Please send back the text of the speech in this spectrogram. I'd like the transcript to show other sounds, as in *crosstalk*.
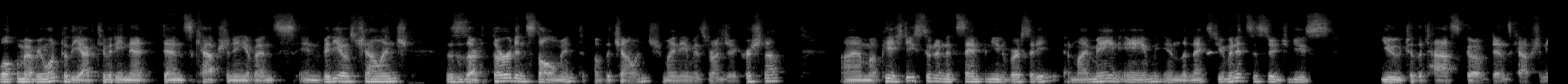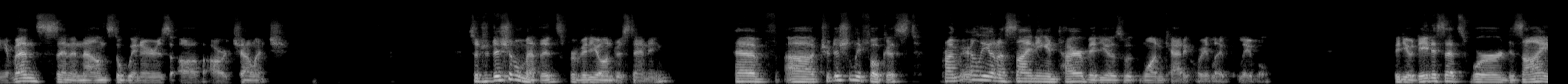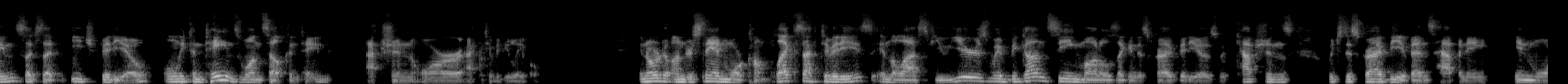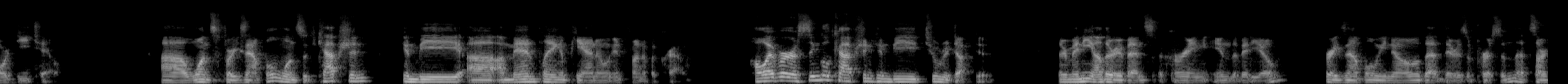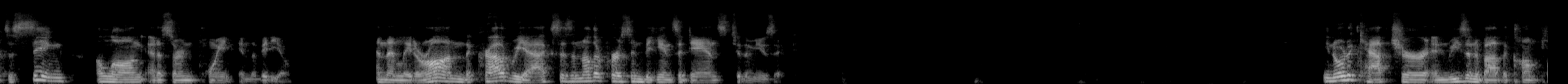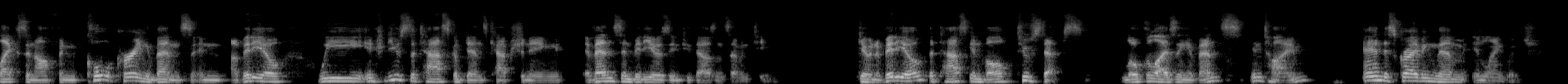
Welcome everyone to the ActivityNet Dense Captioning Events in Videos Challenge. This is our third installment of the challenge. My name is Ranjay Krishna. I'm a PhD student at Stanford University, and my main aim in the next few minutes is to introduce you to the task of dense captioning events and announce the winners of our challenge. So traditional methods for video understanding have uh, traditionally focused primarily on assigning entire videos with one category lab label. Video datasets were designed such that each video only contains one self-contained action or activity label. In order to understand more complex activities in the last few years, we've begun seeing models that can describe videos with captions, which describe the events happening in more detail. Uh, once, for example, one such caption can be uh, a man playing a piano in front of a crowd. However, a single caption can be too reductive. There are many other events occurring in the video. For example, we know that there is a person that starts to sing along at a certain point in the video. And then later on, the crowd reacts as another person begins to dance to the music. In order to capture and reason about the complex and often co-occurring events in a video, we introduced the task of dense captioning events and videos in 2017. Given a video, the task involved two steps, localizing events in time and describing them in language.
